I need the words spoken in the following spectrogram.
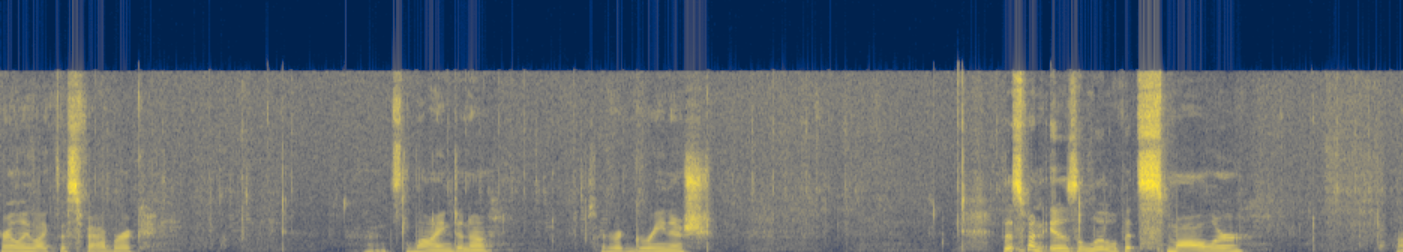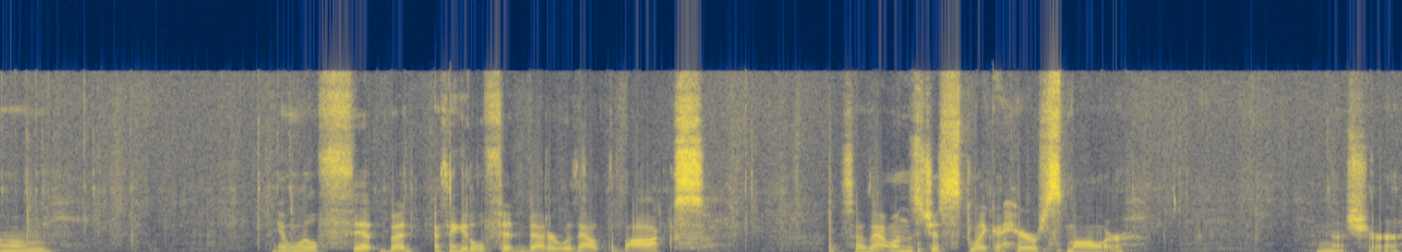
I really like this fabric. It's lined in a sort of a greenish. This one is a little bit smaller. Um, it will fit, but I think it'll fit better without the box. So that one's just like a hair smaller. I'm not sure.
